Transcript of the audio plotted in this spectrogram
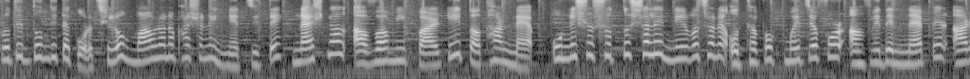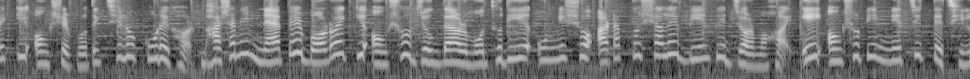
প্রতিদ্বন্দ্বিতা করেছিল মাওলানা ভাসানীর নেতৃত্বে ন্যাশনাল আওয়ামী পার্টি তথা ন্যাপ। উনিশশো সালের নির্বাচনে অধ্যাপক মির্জাফর আহমেদের ন্যাপের আরেকটি অংশের প্রতীক ছিল কুড়েঘর ভাসানির ন্যাপের বড় একটি অংশ যোগ দেওয়ার মধ্য দিয়ে উনিশশো আটাত্তর সালে বিএনপির জন্ম হয়। এই অংশটির নেতৃত্বে ছিল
